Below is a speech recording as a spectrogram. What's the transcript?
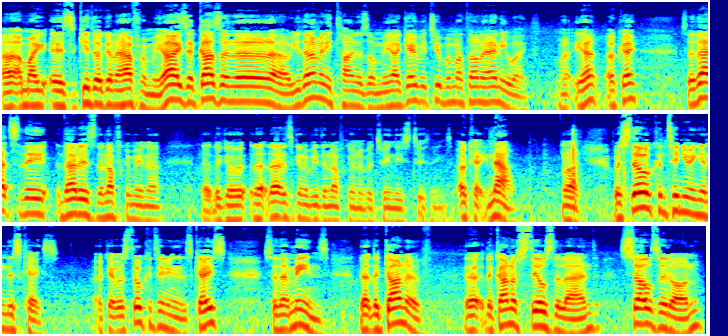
Uh, am I, is Gido going to have from me? Ah, he's a gazlan. No, no, no. You don't have any tainas on me. I gave it to you by matana anyway. Right? Yeah. Okay. So that's the that is the nafkamina that, the that that is going to be the nafkamina between these two things. Okay. Now, right. We're still continuing in this case. Okay, we're still continuing in this case. So that means that the Ganav, the, the Ganav steals the land, sells it on,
